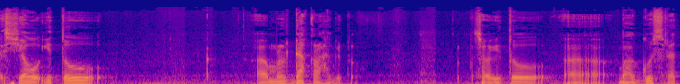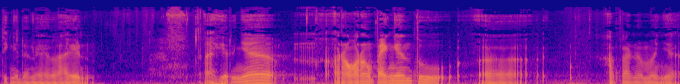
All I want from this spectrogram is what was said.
show itu uh, meledak lah gitu show itu uh, bagus ratingnya dan lain-lain akhirnya orang-orang pengen tuh uh, apa namanya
